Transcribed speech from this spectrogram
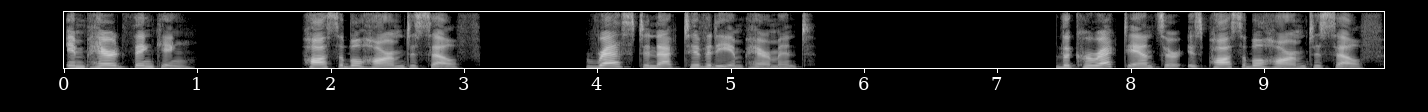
impaired thinking, possible harm to self, rest and activity impairment. The correct answer is possible harm to self.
